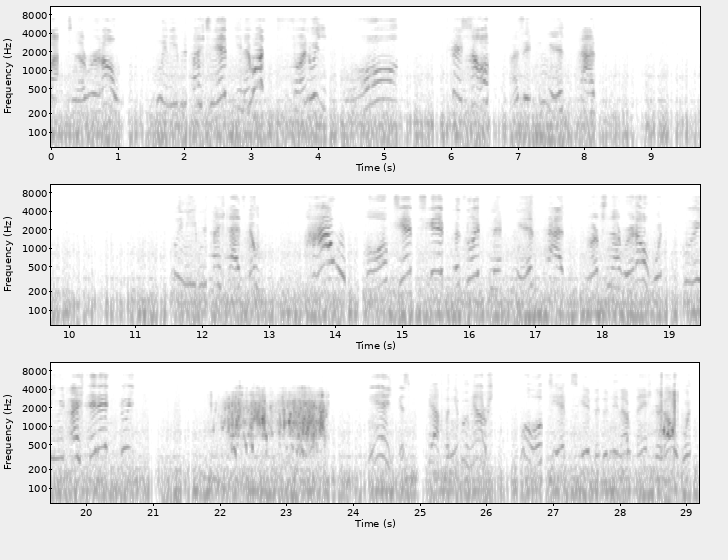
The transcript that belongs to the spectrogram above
Na rudo. We need to pass it in a what? Fun we. Oh. Piss off. As it is. We need to pass that stone. How? Oh, shit, shit, it's like that. Yes, that. Murph's not of what we I did it. Yeah, yes, yeah, but you out. Oh, but you need not finish it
